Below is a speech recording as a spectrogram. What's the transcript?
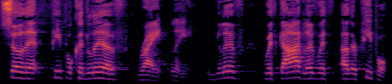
so that people could live rightly, live with God, live with other people.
